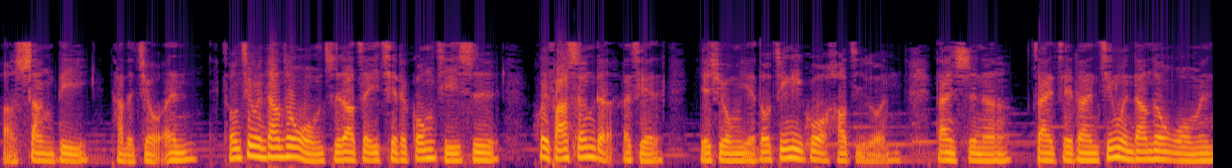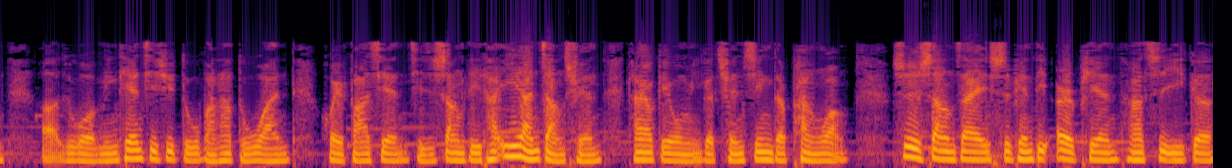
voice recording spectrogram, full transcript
啊上帝他的救恩。从经文当中，我们知道这一切的攻击是会发生的，而且也许我们也都经历过好几轮。但是呢，在这段经文当中，我们呃如果明天继续读，把它读完，会发现其实上帝他依然掌权，他要给我们一个全新的盼望。事实上，在诗篇第二篇，它是一个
